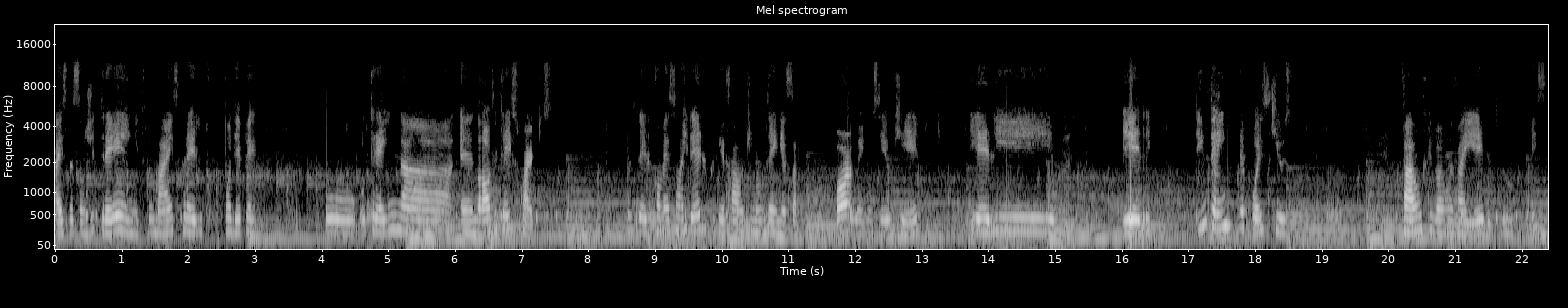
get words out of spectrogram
a estação de trem e tudo mais para ele poder pegar o, o trem na é, 9 e 3 quartos. Os dele começam a rir dele porque falam que não tem essa forma e não sei o que. E ele e ele entende depois que os falam que vão levar ele e tudo mais.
